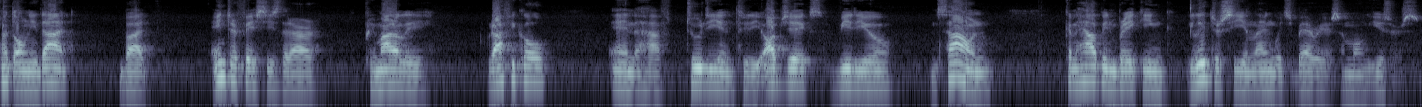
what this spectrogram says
Not only that, but interfaces that are primarily graphical and have 2D and 3D objects, video, and sound can help in breaking illiteracy and language barriers among users.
